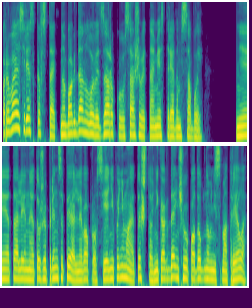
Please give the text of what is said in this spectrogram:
Порываюсь резко встать, но Богдан ловит за руку и усаживает на место рядом с собой. «Нет, Алина, это уже принципиальный вопрос. Я не понимаю, ты что, никогда ничего подобного не смотрела?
